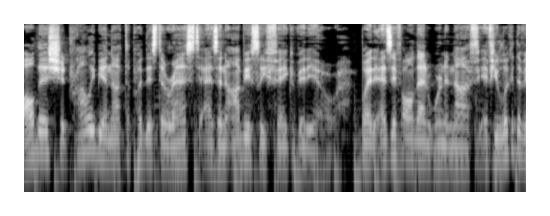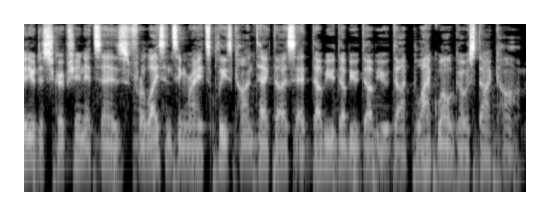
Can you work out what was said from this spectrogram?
All this should probably be enough to put this to rest as an obviously fake video, But as if all that weren't enough, if you look at the video description, it says, For licensing rights, please contact us at www.blackwellghost.com.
